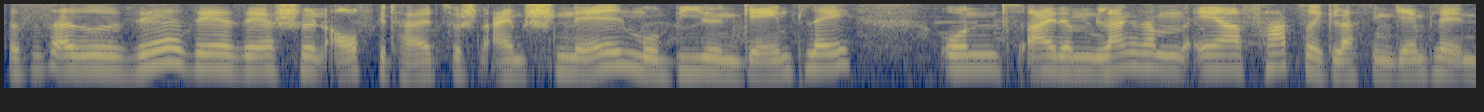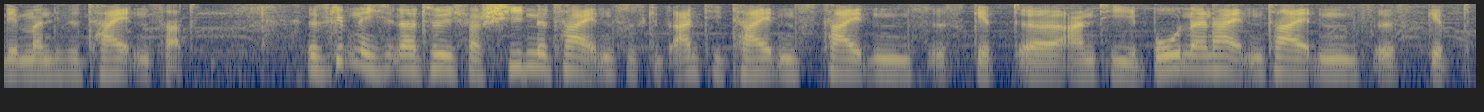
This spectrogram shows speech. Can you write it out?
Das ist also sehr, sehr, sehr schön aufgeteilt zwischen einem schnellen, mobilen Gameplay und einem langsamen, eher fahrzeuglastigen Gameplay, in dem man diese Titans hat. Es gibt nicht, natürlich verschiedene Titans, es gibt Anti-Titans Titans, es gibt äh, Anti-Bodeneinheiten Titans, es gibt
